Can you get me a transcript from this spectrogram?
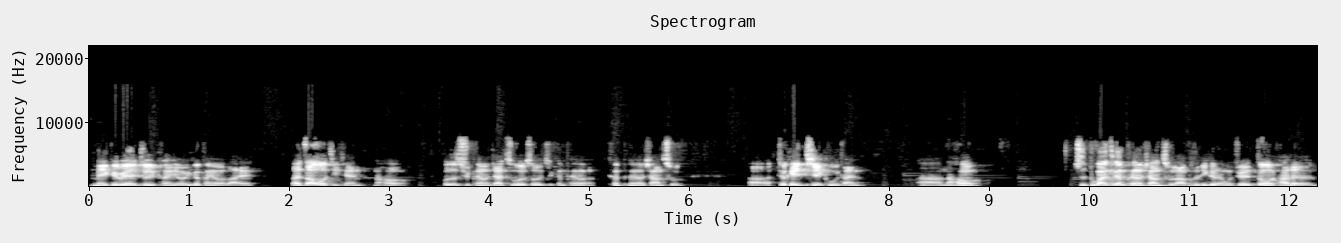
每个月就是可能有一个朋友来来找我几天，然后或者去朋友家住的时候，就跟朋友跟朋友相处，啊、就可以解孤单啊、然后就是不管是跟朋友相处啦，不是一个人，我觉得都有他的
